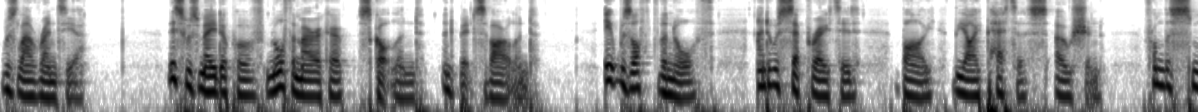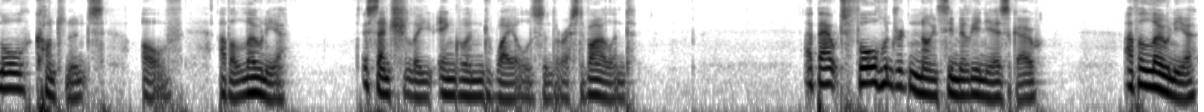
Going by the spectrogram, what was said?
was Laurentia. This was made up of North America, Scotland, and bits of Ireland. It was off to the north and was separated by the Iapetus Ocean from the small continent of Avalonia essentially England, Wales, and the rest of Ireland. About 490 million years ago, Avalonia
